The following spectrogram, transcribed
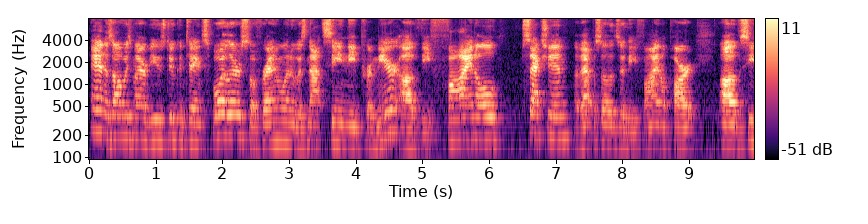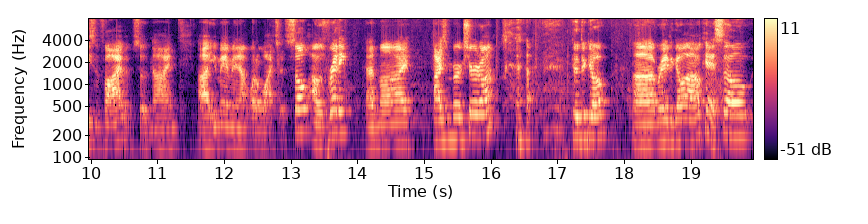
And as always, my reviews do contain spoilers, so for anyone who has not seen the premiere of the final section of episodes or the final part of season 5, episode 9, uh, you may or may not want to watch this. So I was ready, had my Heisenberg shirt on, good to go, uh, ready to go. Uh, okay, so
